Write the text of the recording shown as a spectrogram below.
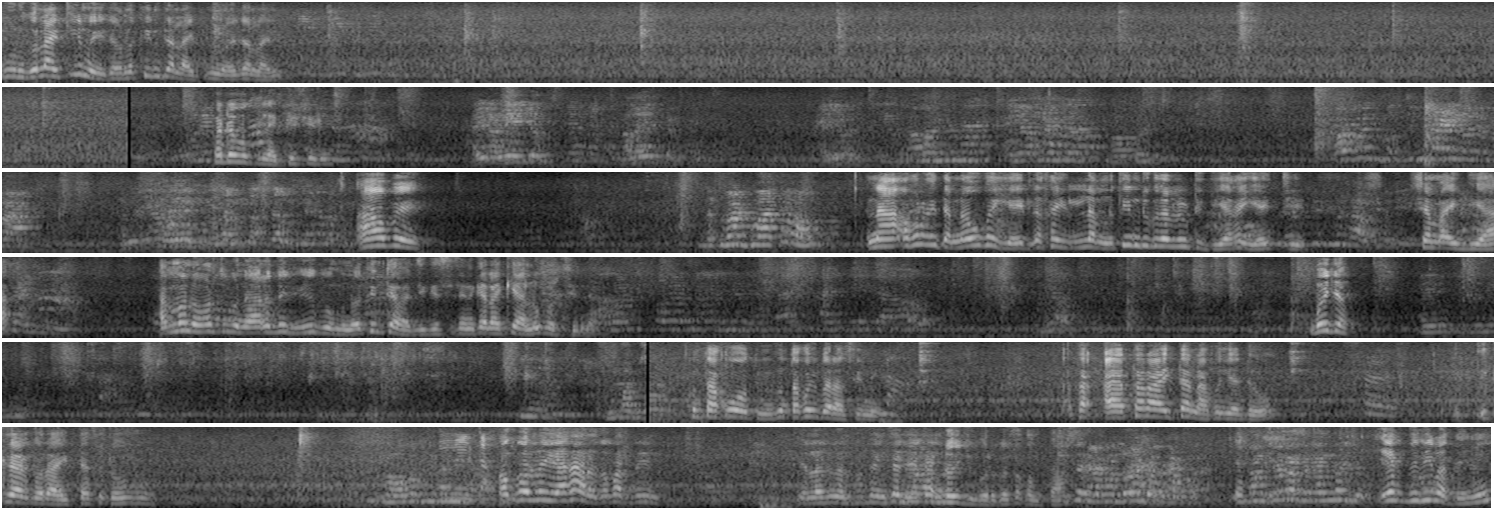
বুড়গো লাইট লিমে যাও না তিনটা লাইট মনে হয় জ্বালাই ফটো বুক লাগতেছিল আবে না ওখানে খাইতাম না ও খাইয়ে খাইলাম না। তিন টুকরা রুটি দিয়া খাইয়ে ইচ্ছি সেমাই দিয়া। আমি মনে করছি মনে আরও দেরি হইব মনে তিনটা বাজি গেছে যেন কেন কি আলু করছি না। বই যাও। কোনটা কো তুমি কোনটা কইবার আসিনি তা- তারা আইতা না কইয়া দেও? ইকরার করে আইতা ছোট হব? অকল ইয়া খার গো পারদিন জেলা দুয়াল ফেনসা দিয়ে ঠান্ডা হয়ে যাব গো সকলটা এক দিনই বাদে হ্যাঁ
